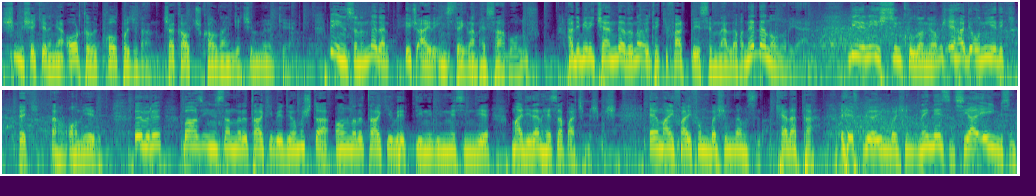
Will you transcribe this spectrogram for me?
Şimdi şekerim yani ortalık kolpacıdan, çakal çukaldan geçilmiyor ki. Bir insanın neden 3 ayrı Instagram hesabı olur? Hadi biri kendi adına öteki farklı isimlerle falan. Neden olur yani? Birini iş için kullanıyormuş. E hadi onu yedik. Peki tamam onu yedik. Öbürü bazı insanları takip ediyormuş da onları takip ettiğini bilmesin diye Mali'den hesap açmışmış. MI5'ın başında mısın? Kerata. FBI'ın başın ne nesin? CIA misin?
